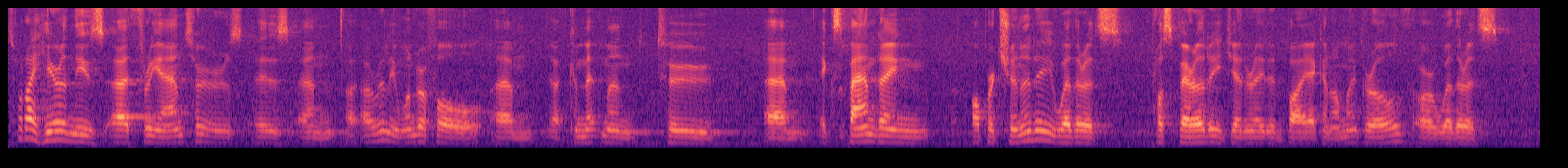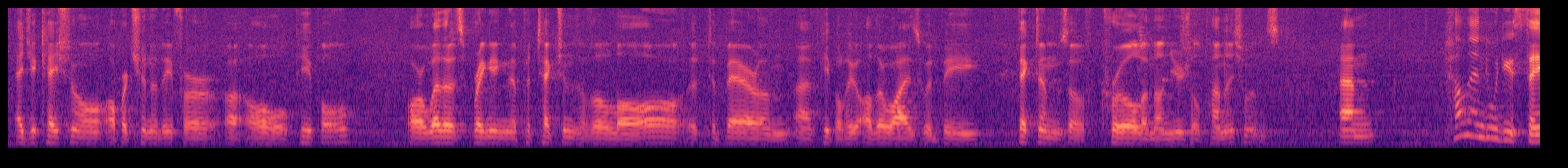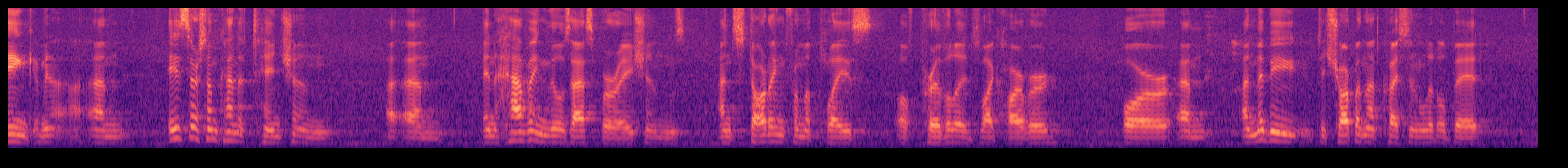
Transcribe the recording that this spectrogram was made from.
So what I hear in these uh, three answers is um, a, a, really wonderful um, uh, commitment to um, expanding opportunity, whether it's prosperity generated by economic growth or whether it's educational opportunity for uh, all people, or whether it's bringing the protections of the law uh, to bear on uh, people who otherwise would be victims of cruel and unusual punishments. Um, how then would you think? I mean, uh, um, is there some kind of tension uh, um, in having those aspirations and starting from a place of privilege like Harvard, or um, and maybe to sharpen that question a little bit,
